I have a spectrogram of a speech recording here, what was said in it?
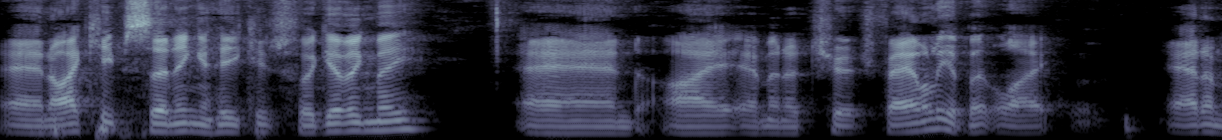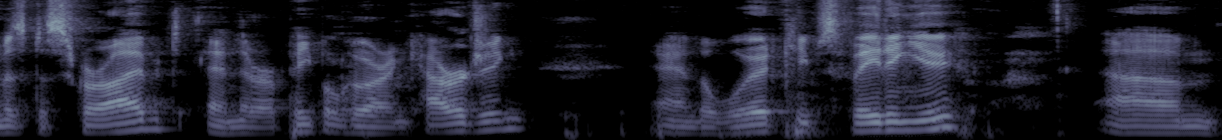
And I keep sinning and he keeps forgiving me. And I am in a church family, a bit like Adam has described, and there are people who are encouraging, and the word keeps feeding you. Um,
